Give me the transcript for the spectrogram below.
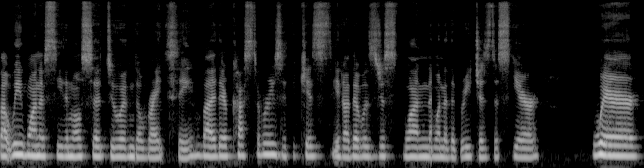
but we want to see them also doing the right thing by their customers. Because you know there was just one one of the breaches this year where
